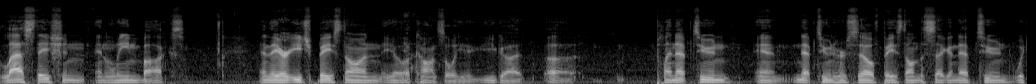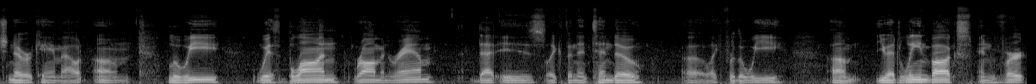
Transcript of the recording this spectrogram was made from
Last Station, and Leanbox, and they are each based on you know Yeah. a console. You, you got uh, Planeptune and Neptune herself based on the Sega Neptune, which never came out. Um, Lowee with Blanc, Rom, and Ram. That is like the Nintendo, uh, like for the Wii. Um, you had Leanbox and Vert,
